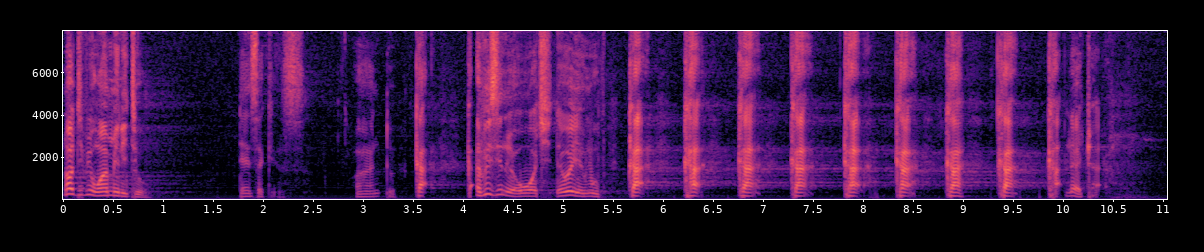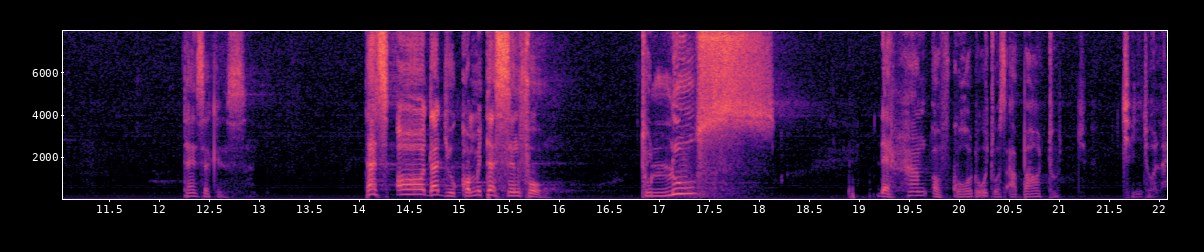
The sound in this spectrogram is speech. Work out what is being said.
Not even one minute, two. 10 seconds. One, two. Have you seen your watch? The way you move. Ka, ka, ka, ka, ka, ka, ka, ka, ka. No, try. 10 seconds. That's all that you committed sin for. To lose the hand of God, which was about to change your life.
